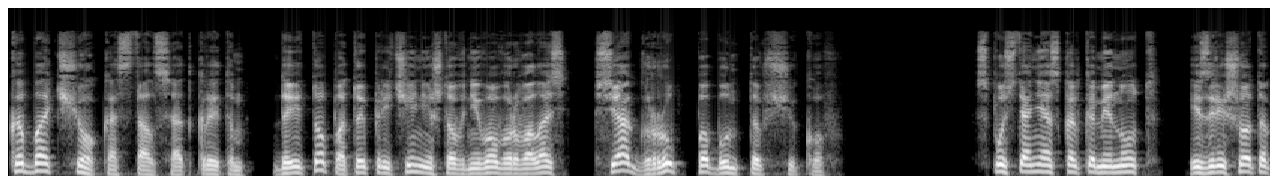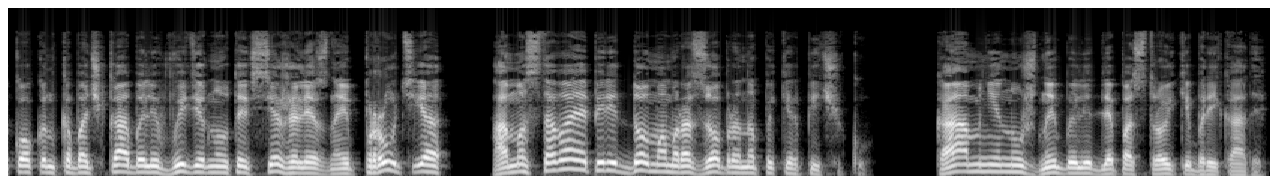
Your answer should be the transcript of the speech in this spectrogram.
кабачок остался открытым, да и то по той причине, что в него ворвалась вся группа бунтовщиков. Спустя несколько минут из решеток окон кабачка были выдернуты все железные прутья, а мостовая перед домом разобрана по кирпичику. Камни нужны были для постройки баррикады.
